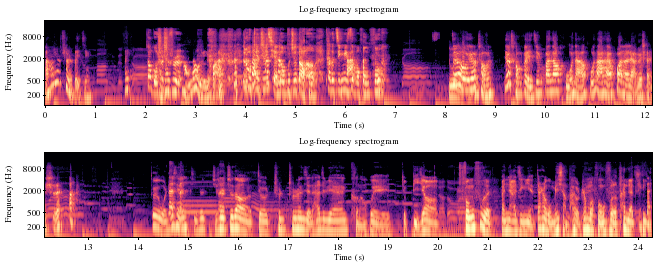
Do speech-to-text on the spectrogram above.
然后又去了北京。赵博士是不是还漏了一环？录制之前都不知道 他的经历这么丰富？对 最后又从又从北京搬到湖南，湖南还换了两个城市。对，我之前只是只是知道，就春春春姐她这边可能会就比较丰富的搬家经验，但是我没想到有这么丰富的搬家经验。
